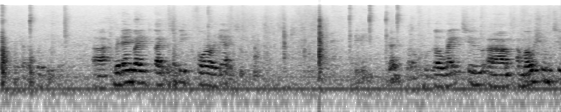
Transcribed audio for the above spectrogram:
We have a quickie here. Uh, Would anybody like to speak for or against? Good, well, we'll go right to um, a motion to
